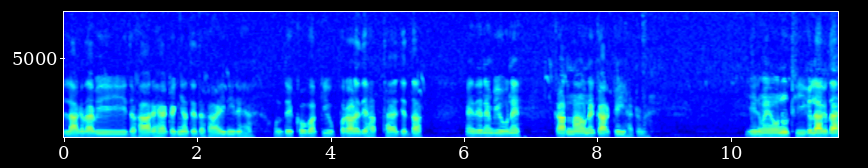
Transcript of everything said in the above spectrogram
ਲੱਗਦਾ ਵੀ ਦਿਖਾ ਰਿਹਾ, ਕਈਆਂ ਤੇ ਦਿਖਾ ਹੀ ਨਹੀਂ ਰਿਹਾ। ਹੁਣ ਦੇਖੋ ਬਾਕੀ ਉੱਪਰ ਵਾਲੇ ਦੇ ਹੱਥ ਹੈ ਜਿੱਦਾਂ ਕਹਿੰਦੇ ਨੇ ਵੀ ਉਹਨੇ ਕਰਨਾ, ਉਹਨੇ ਕਰਕੇ ਹੀ ਹਟਣਾ। ਜਿਵੇਂ ਉਹਨੂੰ ਠੀਕ ਲੱਗਦਾ,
